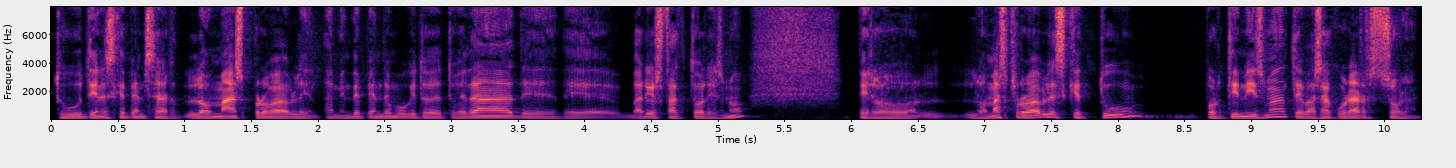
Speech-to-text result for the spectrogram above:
Tú tienes que pensar lo más probable, también depende un poquito de tu edad, de, de varios factores, ¿no? Pero lo más probable es que tú, por ti misma, te vas a curar sola.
